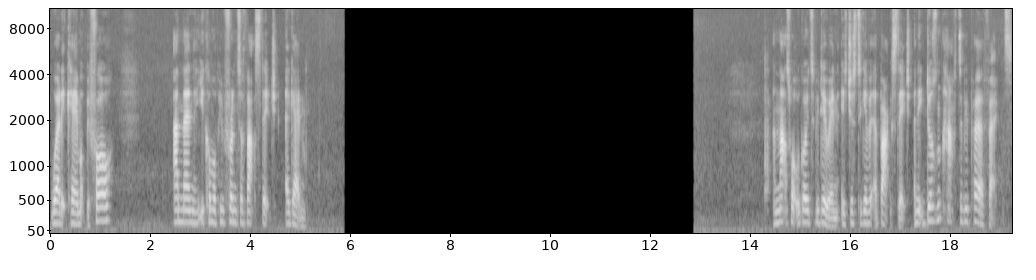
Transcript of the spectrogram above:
where it came up before and then you come up in front of that stitch again. and that's what we're going to be doing is just to give it a back stitch and it doesn't have to be perfect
